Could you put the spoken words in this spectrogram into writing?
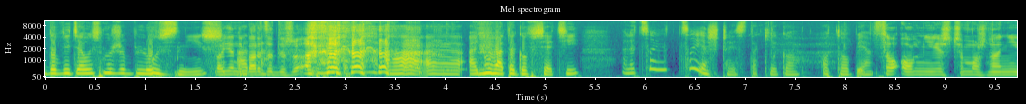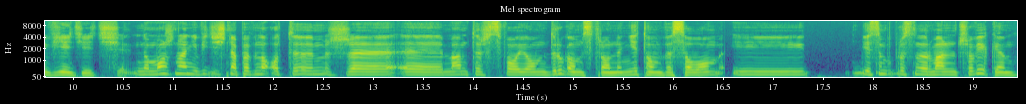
dowiedziałyśmy, że bluźnisz, No nie, a, bardzo dużo. a, a, a nie ma tego w sieci. Ale co, co jeszcze jest takiego o tobie? Co o mnie jeszcze można nie wiedzieć? No można nie wiedzieć na pewno o tym, że e, mam też swoją drugą stronę, nie tą wesołą i jestem po prostu normalnym człowiekiem,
